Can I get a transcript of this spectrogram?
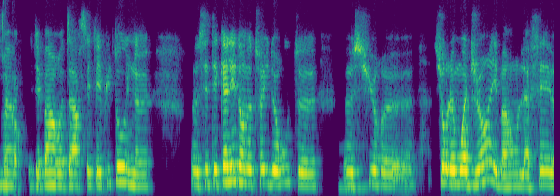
d'accord. Ce n'était pas un retard, c'était plutôt une, euh, c'était calé dans notre feuille de route euh, euh, sur, sur le mois de juin, et ben on l'a fait,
